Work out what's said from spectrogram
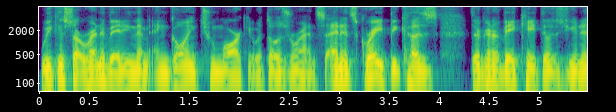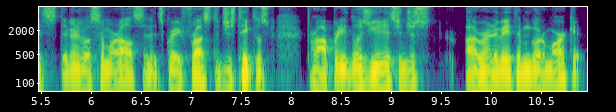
We can start renovating them and going to market with those rents. And it's great because they're going to vacate those units, they're going to go somewhere else. And it's great for us to just take those property, those units, and just uh, renovate them and go to market.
